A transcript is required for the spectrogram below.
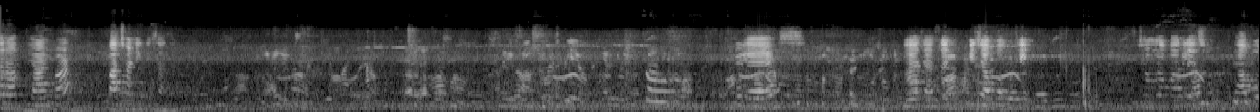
તરફ ધ્યાન પણ પાછળની દિશા તરફ રિલેક્સ આ જ આસન બીજા પગથી જમણો પગ લેશું ડાબો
